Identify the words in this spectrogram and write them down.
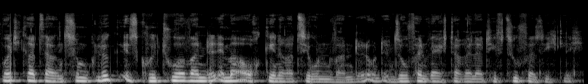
Wollte ich gerade sagen, zum Glück ist Kulturwandel immer auch Generationenwandel. Und insofern wäre ich da relativ zuversichtlich.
